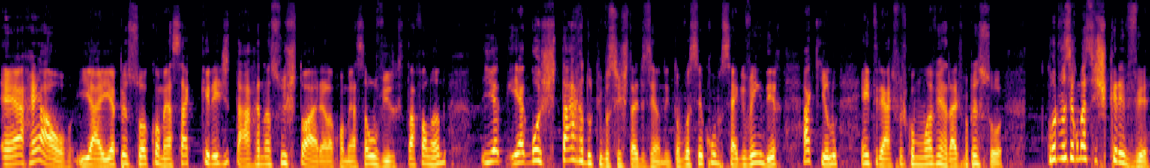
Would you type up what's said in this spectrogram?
é real. E aí a pessoa começa a acreditar na sua história, ela começa a ouvir o que você está falando e a, e a, gostar do que você está dizendo. Então você consegue vender aquilo, entre aspas, como uma verdade para a pessoa. Quando você começa a escrever,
